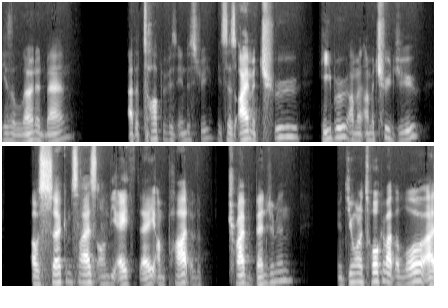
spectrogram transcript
he's a learned man at the top of his industry. He says, I'm a true Hebrew, I'm a, I'm a true Jew. I was circumcised on the eighth day. I'm part of the tribe of Benjamin. Do you want to talk about the law? I,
